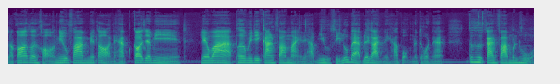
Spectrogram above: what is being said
แล้วก็ส่วนของ New Farm Method นะครับ ก็จะมีเรียกว่าเพิ่มวิธีการฟาร์มใหม่นะครับ อยู่สีรูปแบบด้วยกันนะครับผมนะทุกคนฮะก็คือการฟาร์มบนหัว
